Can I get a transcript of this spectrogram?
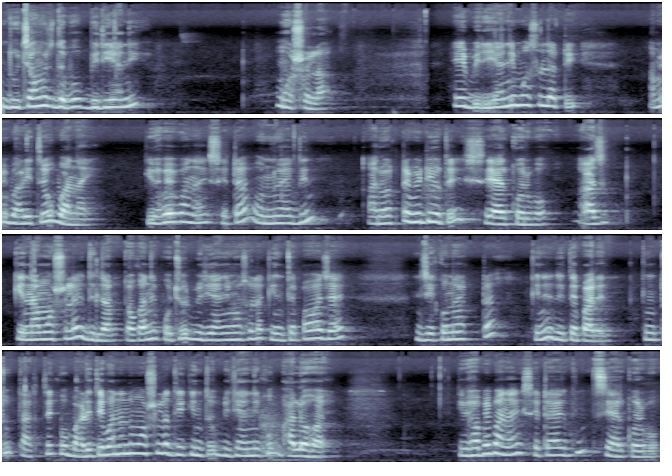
দু চামচ দেবো বিরিয়ানি মশলা। এই বিরিয়ানি মশলাটি আমি বাড়িতেও বানাই। কীভাবে বানাই সেটা অন্য একদিন আরও একটা ভিডিওতে শেয়ার করব। আজ কেনা মশলাই দিলাম। দোকানে প্রচুর বিরিয়ানি মশলা কিনতে পাওয়া যায়। যে কোনো একটা কিনে দিতে পারেন। কিন্তু তার থেকেও বাড়িতে বানানো মশলা দিয়ে কিন্তু বিরিয়ানি খুব ভালো হয়। কীভাবে বানাই সেটা একদিন শেয়ার করব।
